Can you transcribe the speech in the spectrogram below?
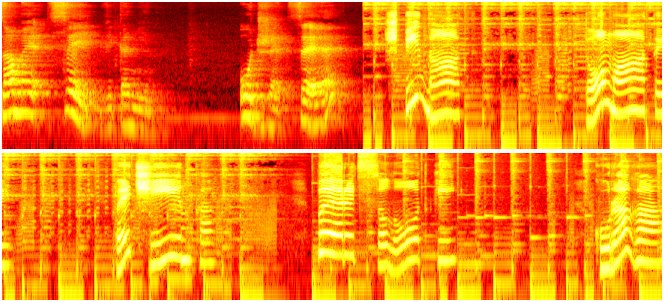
саме цей вітамін. Отже, це Шпінат, томати, печінка, перець солодкий, курага,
